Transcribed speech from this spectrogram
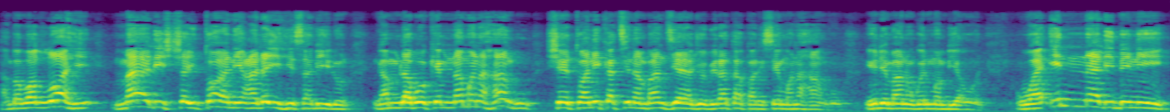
hamba wallahi mali shaitani alayhi sabilun. Ngamlaboke mna mwana hangu shaitani katina mbanzia ya jobirata parise mwana hangu. Yende mbano ngoni mwambia woni wa inna libni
